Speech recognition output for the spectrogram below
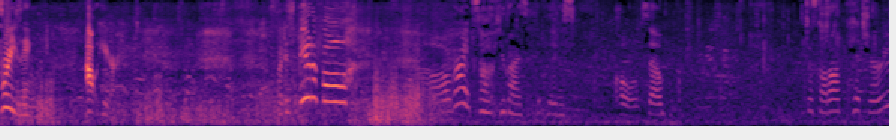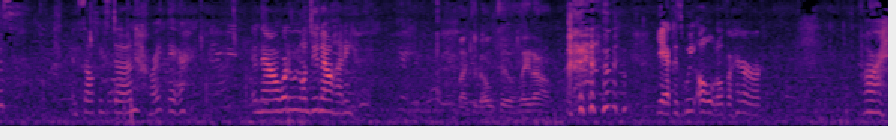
freezing out here. But it's beautiful. All right, so you guys, it is cold. So just got our pictures and selfies done right there. And now what are we gonna do now, honey? Back to the hotel and lay down. Yeah, because we old over here. All right,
